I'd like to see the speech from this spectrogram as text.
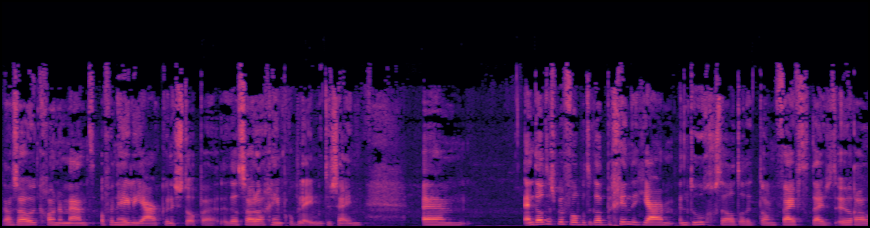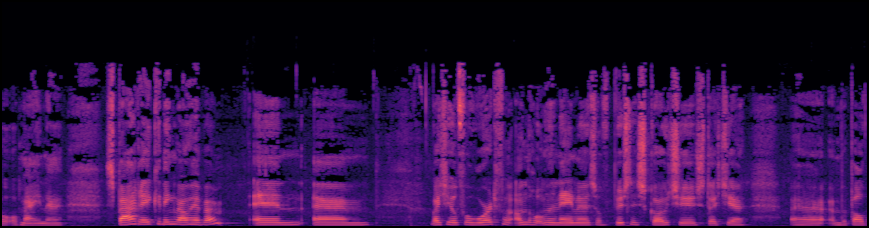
dan zou ik gewoon een maand of een hele jaar kunnen stoppen. Dat zou dan geen probleem moeten zijn. Um, en dat is bijvoorbeeld, ik had begin dit jaar een doel gesteld dat ik dan 50.000 euro op mijn uh, spaarrekening wou hebben. En um, wat je heel veel hoort van andere ondernemers of business coaches, dat je eh, een bepaald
